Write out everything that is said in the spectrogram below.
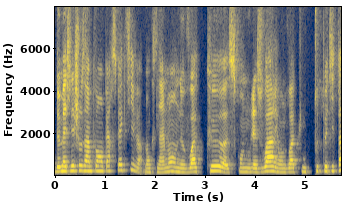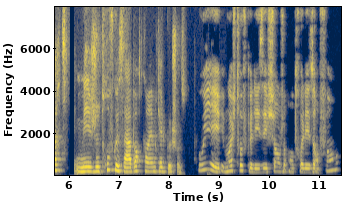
de mettre les choses un peu en perspective. Donc finalement, on ne voit que ce qu'on nous laisse voir et on ne voit qu'une toute petite partie. Mais je trouve que ça apporte quand même quelque chose. Oui, et moi je trouve que les échanges entre les enfants,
